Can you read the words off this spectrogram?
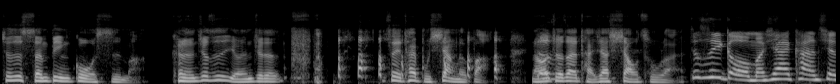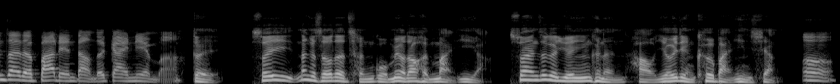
就是生病过世嘛，可能就是有人觉得 这也太不像了吧。然后就在台下笑出来，就是一个我们现在看现在的八点档的概念嘛。对，所以那个时候的成果没有到很满意啊。虽然这个原因可能好有一点刻板印象，嗯，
